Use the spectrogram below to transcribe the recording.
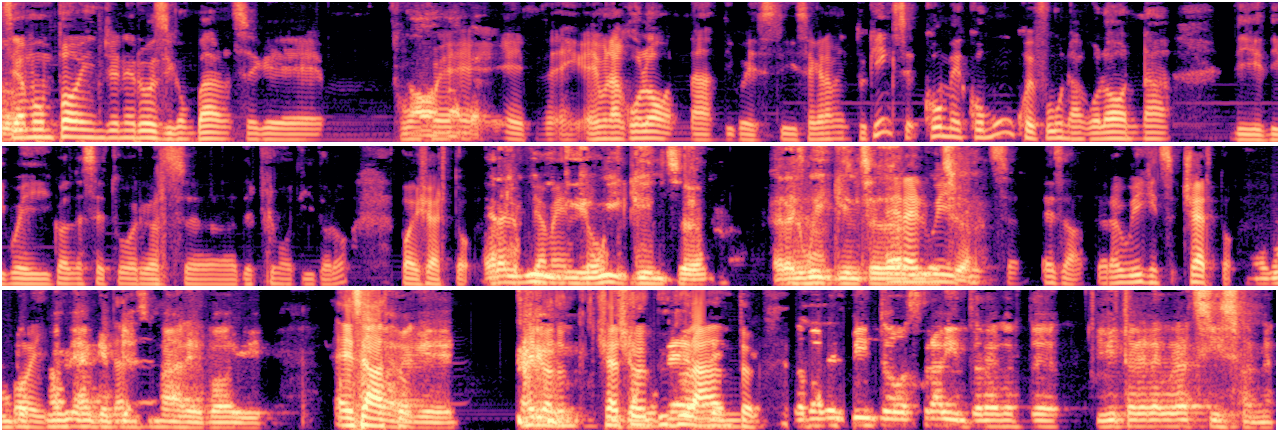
siamo un po' ingenerosi con Barnes che comunque no, è, è, è, una colonna di questi Sacramento Kings, come comunque fu una colonna di, di quei Golden State Warriors uh, del primo titolo. Poi certo, era il Wiggins. Era esatto. il Wiggins. Era il Wiggins, esatto, era il Wiggins, certo. Poi, anche da... biasimare poi. Esatto. Che, è arrivato un certo diciamo, Durant. Dopo aver vinto, stravinto il record di vittoria regular season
